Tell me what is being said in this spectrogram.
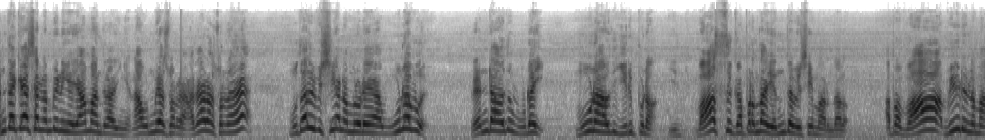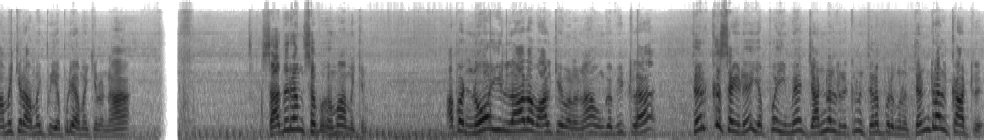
அந்த கேஸை நம்பி நீங்கள் ஏமாந்துடாதீங்க நான் உண்மையாக சொல்கிறேன் அதான் நான் சொல்கிறேன் முதல் விஷயம் நம்மளுடைய உணவு. ரெண்டாவது உடை. மூணாவது இருப்பிடம் இது- வாஸ்துக்கு அப்புறம் தான் எந்த விஷயமா இருந்தாலும். அப்போ வா வீடு நம்ம அமைக்கிற அமைப்பு எப்படி அமைக்கணும்னா சதுரம் செவ்வகமாக அமைக்கணும். அப்போ நோய் இல்லாத வாழ்க்கை வேணும்னா உங்கள் வீட்டில் தெற்கு சைடு எப்பயுமே ஜன்னல் இருக்குன்னு திறப்பு இருக்கணும். தென்றல் காற்று.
